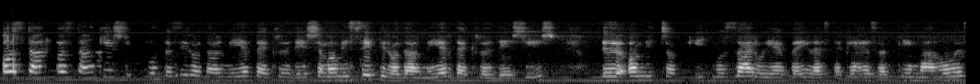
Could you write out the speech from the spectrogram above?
Aztán, aztán később pont az irodalmi érdeklődésem, ami szép irodalmi érdeklődés is, amit csak így most zárójelbe illesztek ehhez a témához.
